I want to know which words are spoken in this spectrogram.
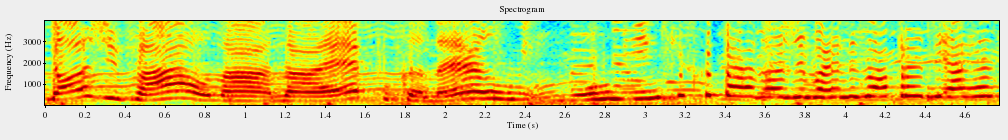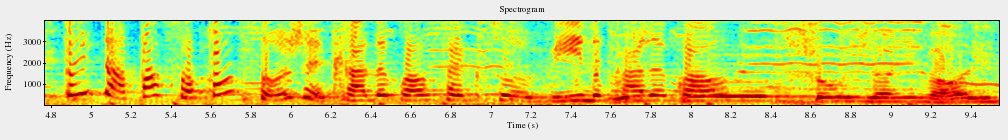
Dodgeval, na, na época, né? O, o menino que escutava Dodgeval, eles aprendiam a respeitar. Passou, passou, gente. Cada qual segue sua vida, cada qual. O show de Dorival, ele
